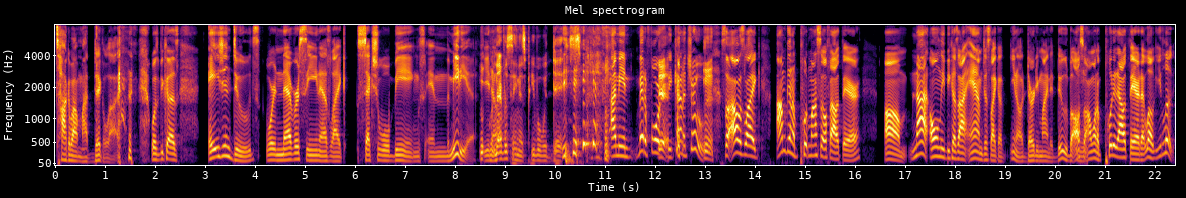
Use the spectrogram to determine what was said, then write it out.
talk about my dick a lot was because Asian dudes were never seen as like sexual beings in the media. You We're know, never seen as people with dicks. I mean, metaphorically, Yeah. kind of true. So I was like, I'm gonna put myself out there. Um, not only because I am just like a you know dirty minded dude, but also I want to put it out there that look, you look,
